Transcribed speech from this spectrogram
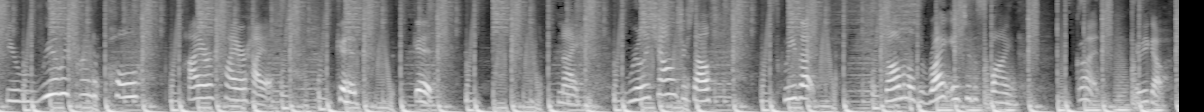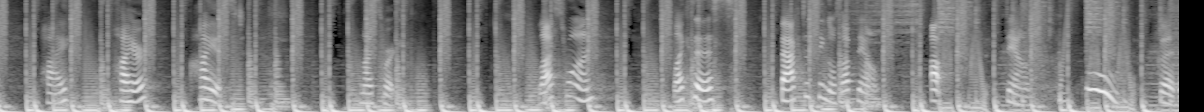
So you're really trying to pull higher, higher, highest. Good, good. Nice. Really challenge yourself. Squeeze that abdominals right into the spine. Good. Here we go. High, higher, highest. Nice work. Last one. Like this. Back to singles, up, down. Up, down. Woo. Good.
